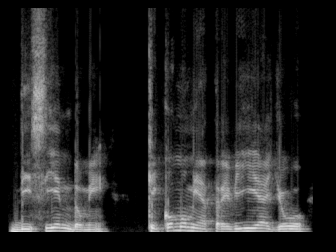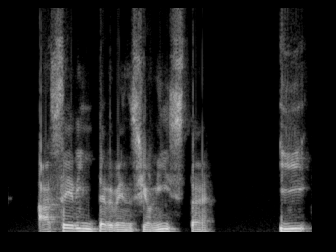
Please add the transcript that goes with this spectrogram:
diciéndome que cómo me atrevía yo a ser intervencionista y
